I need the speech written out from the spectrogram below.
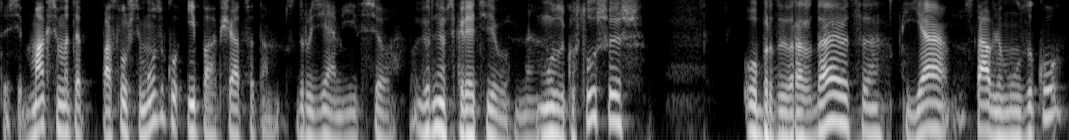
то есть максимум это послушать музыку и пообщаться там с друзьями, и все. Вернемся к креативу. Да. Музыку слушаешь, образы рождаются. Я ставлю музыку,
